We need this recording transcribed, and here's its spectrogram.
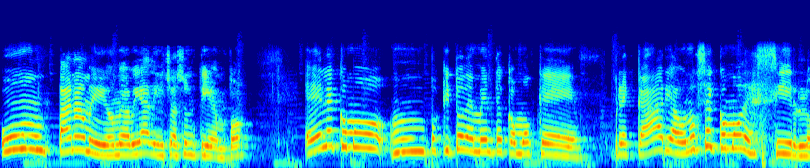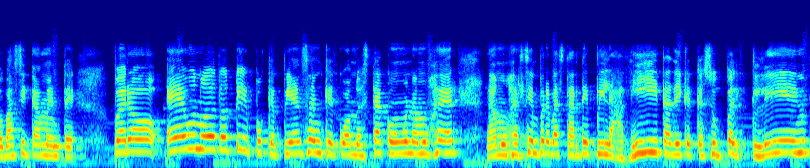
un pana mío me había dicho hace un tiempo, él es como un poquito de mente como que precaria o no sé cómo decirlo básicamente, pero es uno de estos tipos que piensan que cuando está con una mujer, la mujer siempre va a estar depiladita, de que, es súper clean,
